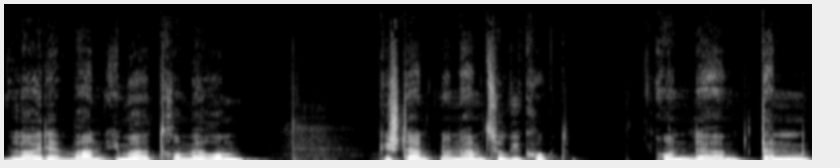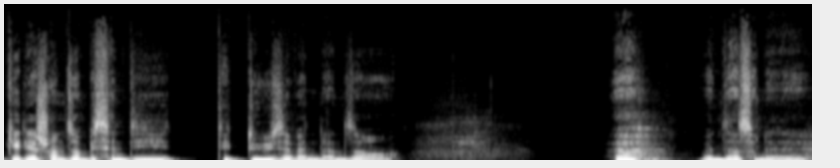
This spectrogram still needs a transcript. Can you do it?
Leute waren immer drumherum gestanden und haben zugeguckt. Und ähm, dann geht ja schon so ein bisschen die, die Düse, wenn dann so, ja, wenn da so eine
